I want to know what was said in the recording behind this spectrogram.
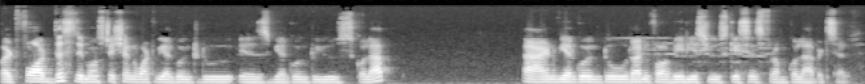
But for this demonstration, what we are going to do is we are going to use Colab and we are going to run for various use cases from Colab itself.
